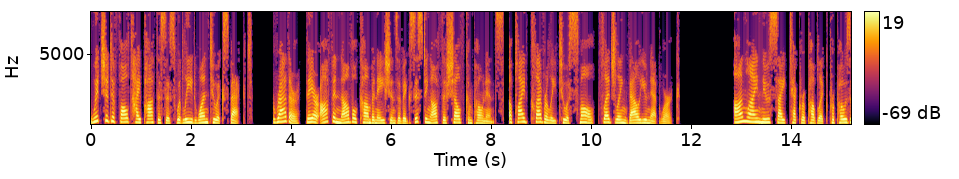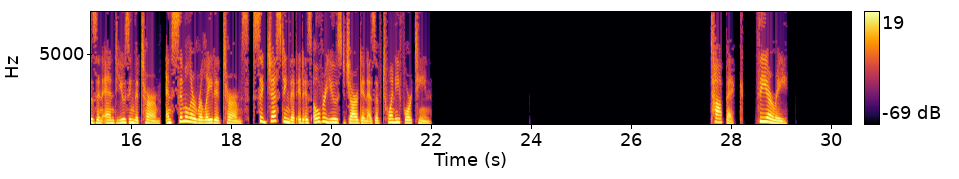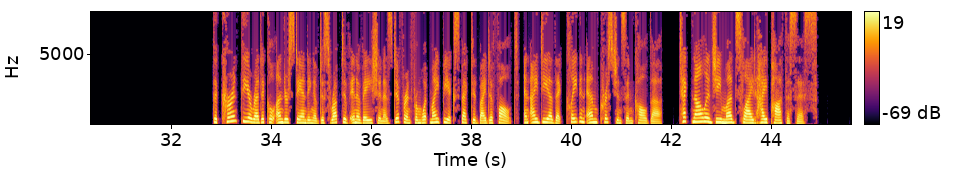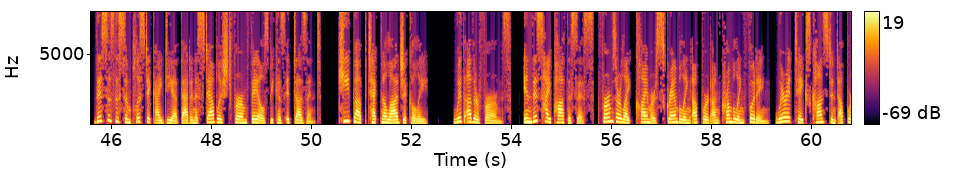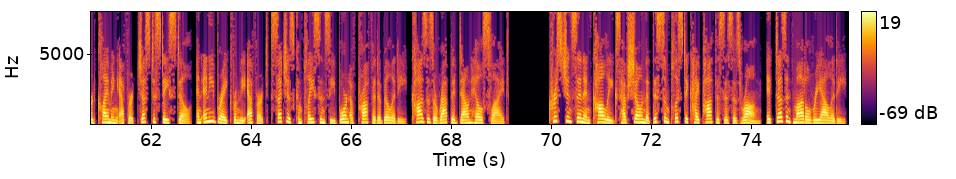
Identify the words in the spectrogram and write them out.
which a default hypothesis would lead one to expect. Rather, they are often novel combinations of existing off-the-shelf components, applied cleverly to a small, fledgling value network. Online news site TechRepublic proposes an end using the term, and similar related terms, suggesting that it is overused jargon as of 2014. Topic. Theory The current theoretical understanding of disruptive innovation is different from what might be expected by default, an idea that Clayton M. Christensen called the technology mudslide hypothesis. This is the simplistic idea that an established firm fails because it doesn't keep up technologically with other firms. In this hypothesis, firms are like climbers scrambling upward on crumbling footing, where it takes constant upward climbing effort just to stay still, and any break from the effort such as complacency born of profitability causes a rapid downhill slide. Christensen and colleagues have shown that this simplistic hypothesis is wrong, it doesn't model reality.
